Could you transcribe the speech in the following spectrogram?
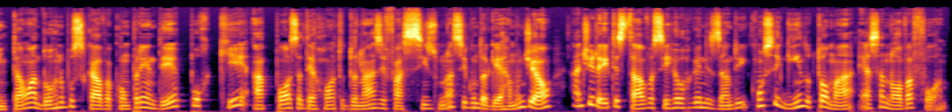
Então, Adorno buscava compreender por que, após a derrota do nazifascismo na Segunda Guerra Mundial, a direita estava se reorganizando e conseguindo tomar essa nova forma.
